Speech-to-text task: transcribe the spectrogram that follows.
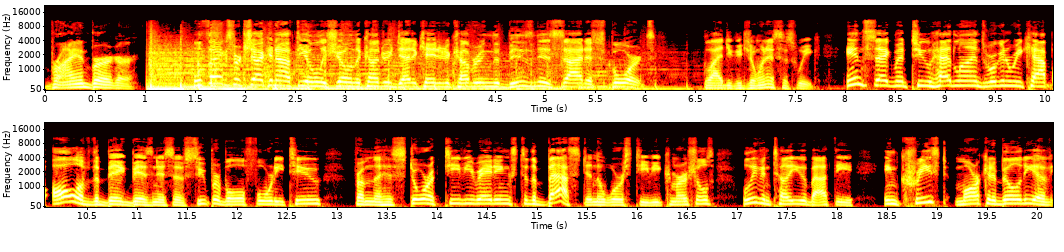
Brian Berger. Well, thanks for checking out the only show in the country dedicated to covering the business side of sports. Glad you could join us this week. In segment two headlines, we're going to recap all of the big business of Super Bowl 42, from the historic TV ratings to the best in the worst TV commercials. We'll even tell you about the increased marketability of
